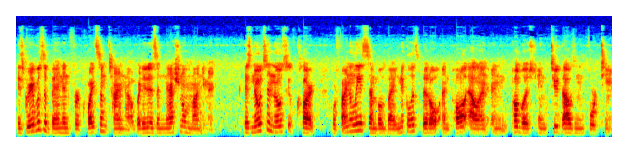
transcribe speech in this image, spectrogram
His grave was abandoned for quite some time now, but it is a national monument. His notes and those of Clark were finally assembled by Nicholas Biddle and Paul Allen and published in 2014.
